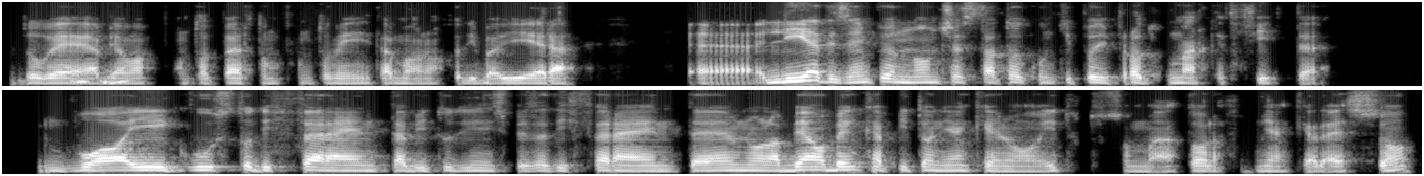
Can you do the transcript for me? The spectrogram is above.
dove mm-hmm. abbiamo appunto aperto un punto vendita a Monaco di Baviera. Eh, lì, ad esempio, non c'è stato alcun tipo di product market fit. Vuoi gusto differente, abitudini di spesa differente, non l'abbiamo ben capito neanche noi, tutto sommato, neanche adesso,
